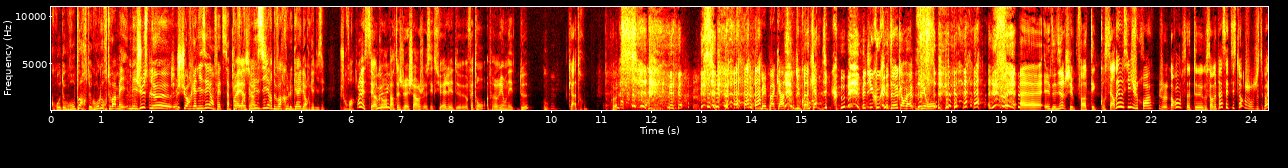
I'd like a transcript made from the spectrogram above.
Gros de gros portes, gros lourd, tu vois. Mais, mais juste le, je suis organisée, en fait. Ça peut Ouais, faire plaisir de voir que le gars, il est organisé. Je crois. Ouais, c'est encore Oui, un oui. partage de la charge sexuelle et de. En fait, on, a priori, on est deux ou quatre. Mais pas quatre, du coup. Pas quatre, du coup. Mais du coup, que deux quand même. Zéro. Euh, et de dire, enfin, t'es concerné aussi, je crois. Je- non, ça te concerne pas cette histoire? Genre, Je sais pas.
